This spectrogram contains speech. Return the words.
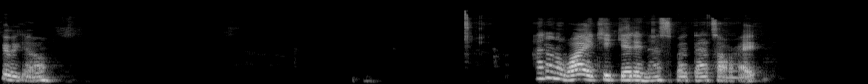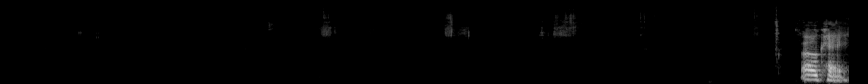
Here we go. I don't know why I keep getting this, but that's all right. Okay.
